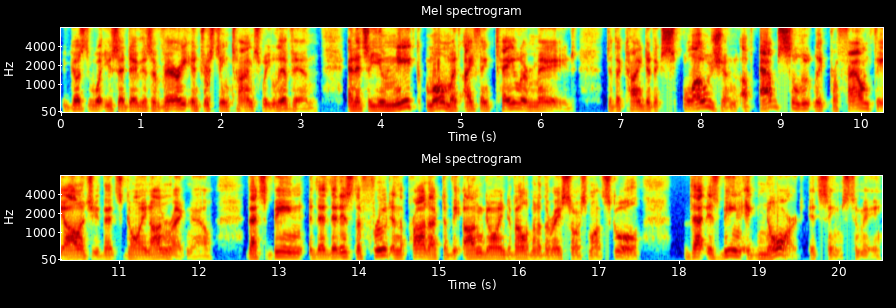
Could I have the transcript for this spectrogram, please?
it goes to what you said, Dave. There's a very interesting times we live in, and it's a unique moment. I think tailor made to the kind of explosion of absolutely profound theology that's going on right now that's being that, that is the fruit and the product of the ongoing development of the ressourcement school that is being ignored it seems to me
